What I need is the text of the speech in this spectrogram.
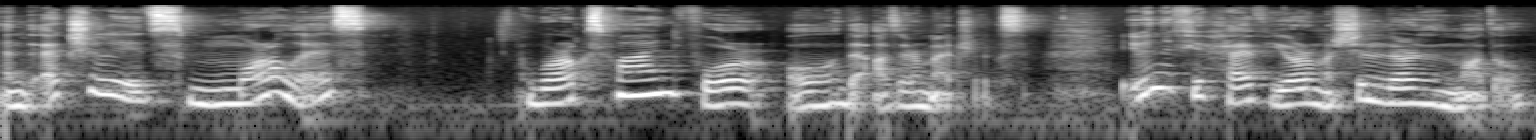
And actually, it's more or less works fine for all the other metrics. Even if you have your machine learning model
